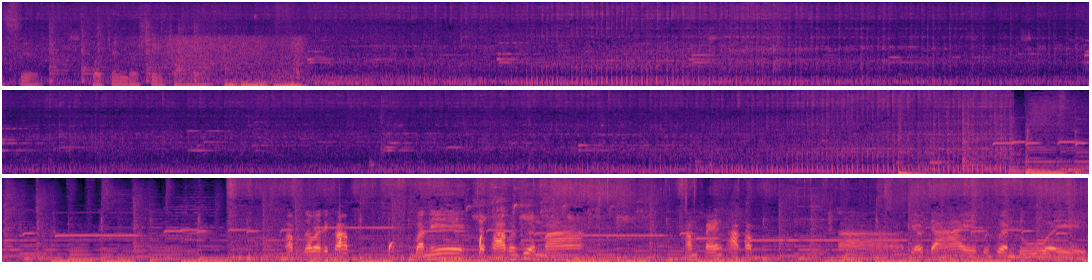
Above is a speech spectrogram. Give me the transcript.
次我真的睡着了。ครับสวัสดีครับ วันนี้จะพาเพื่อนๆมาทำแปลงผักครับ เดี๋ยวจะให้เพื่อนๆดู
